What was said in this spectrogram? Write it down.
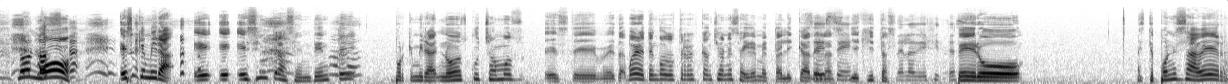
No, no, es que mira, e- e- es intrascendente porque mira, no escuchamos, este, bueno, tengo dos, tres canciones ahí de Metallica, de las sí. viejitas, de las viejitas. pero te pones a ver,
